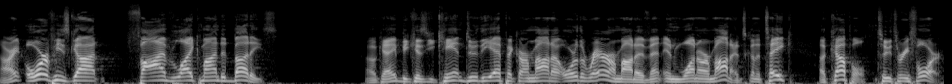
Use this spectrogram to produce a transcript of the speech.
all right, or if he's got five like-minded buddies, okay, because you can't do the epic armada or the rare armada event in one armada. It's going to take a couple, two, three, four,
